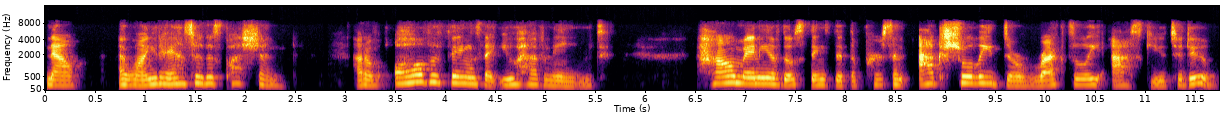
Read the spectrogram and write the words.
Now, I want you to answer this question. Out of all the things that you have named, how many of those things did the person actually directly ask you to do?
